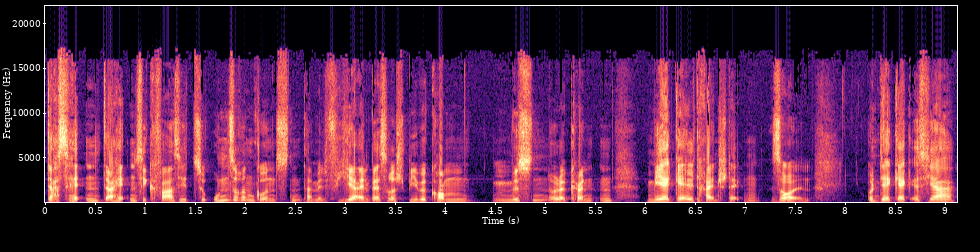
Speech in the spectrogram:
das hätten, da hätten sie quasi zu unseren Gunsten, damit wir ein besseres Spiel bekommen müssen oder könnten, mehr Geld reinstecken sollen. Und der Gag ist ja,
